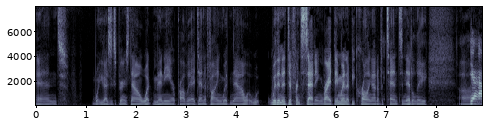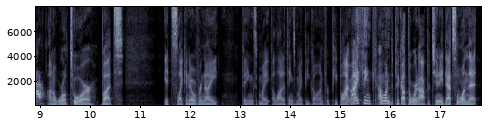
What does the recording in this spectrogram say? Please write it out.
and what you guys experience now, what many are probably identifying with now w- within a different setting, right? They might not be crawling out of a tent in Italy uh, yeah. on a world tour, but it's like an overnight things might a lot of things might be gone for people. I, I, think I wanted to pick out the word opportunity. That's the one that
